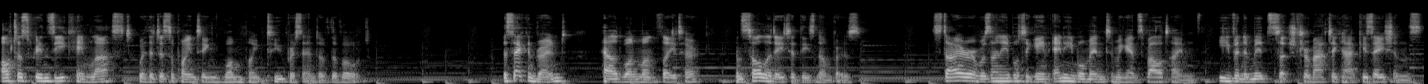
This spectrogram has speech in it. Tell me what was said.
Otto Skrinzi came last with a disappointing 1.2% of the vote. The second round, held one month later, consolidated these numbers. Steyrer was unable to gain any momentum against Waldheim, even amid such dramatic accusations,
